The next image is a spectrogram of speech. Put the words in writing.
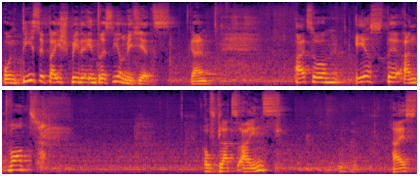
Und diese Beispiele interessieren mich jetzt. Also, erste Antwort auf Platz 1 heißt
